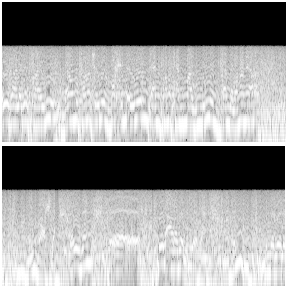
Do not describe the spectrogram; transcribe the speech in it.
Ey galebet sahibi ben onu sana söylüyorum. Bak seni övüyorum ki yani sana kendimi acındırıyorum sen de bana ne yap? Beni bağışla. O yüzden e, böyle arada duruyor yani. Anladın mı? Bunda böyle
